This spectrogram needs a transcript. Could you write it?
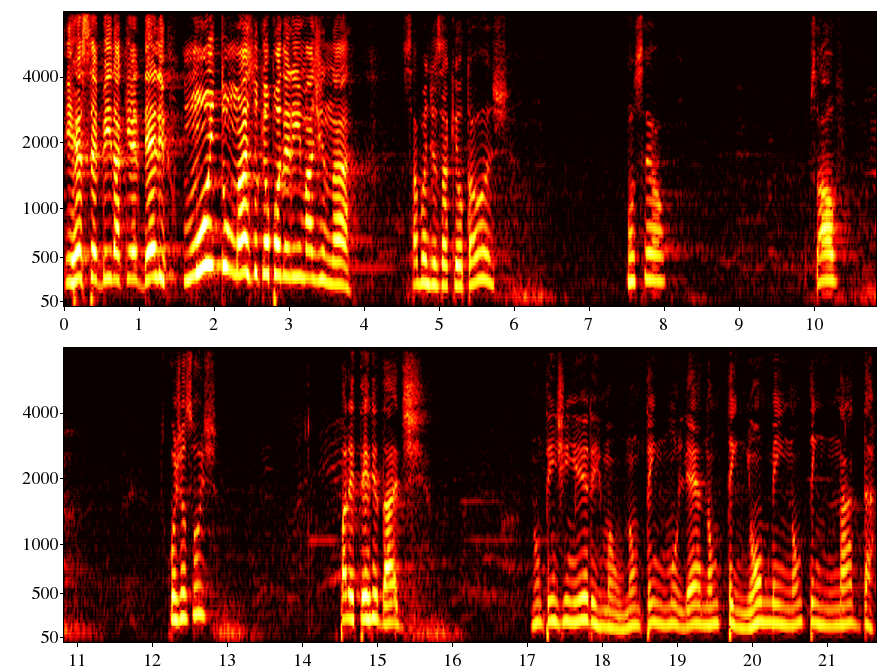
e recebi daquele, dele muito mais do que eu poderia imaginar. Sabe onde Zaqueu está hoje? No céu. Salvo. Com Jesus. Para a eternidade. Não tem dinheiro, irmão, não tem mulher, não tem homem, não tem nada.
